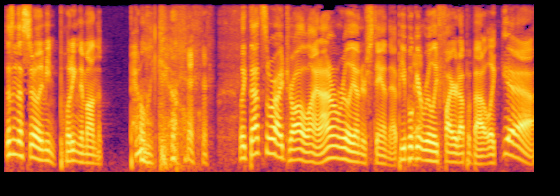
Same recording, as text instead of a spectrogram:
doesn't necessarily mean putting them on the penalty kill. like that's where I draw the line. I don't really understand that. People get really fired up about it like, yeah,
